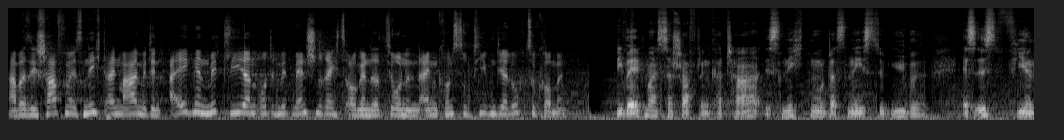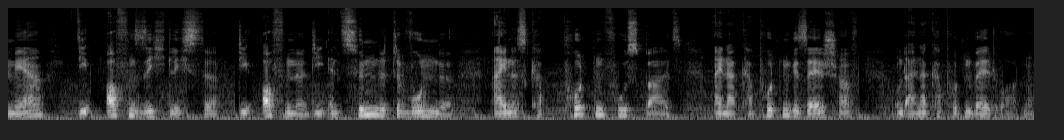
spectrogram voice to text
Aber sie schaffen es nicht einmal, mit den eigenen Mitgliedern und mit Menschenrechtsorganisationen in einen konstruktiven Dialog zu kommen. Die Weltmeisterschaft in Katar ist nicht nur das nächste Übel, es ist vielmehr die offensichtlichste, die offene, die entzündete Wunde eines kaputten Fußballs, einer kaputten Gesellschaft und einer kaputten Weltordnung.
